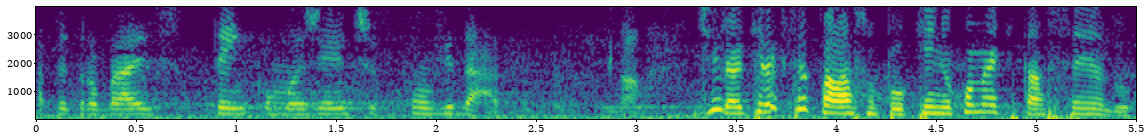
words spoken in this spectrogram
a Petrobras tem como a gente convidado. Tá. Tira, eu queria que você falasse um pouquinho como é que está sendo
